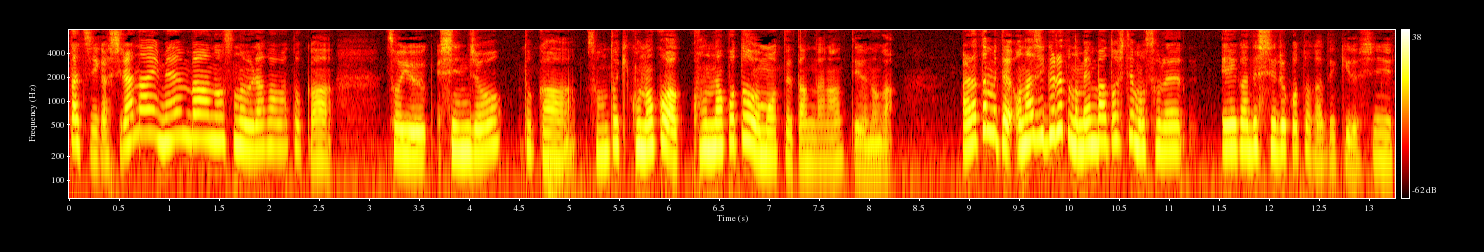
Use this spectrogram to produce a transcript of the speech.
たちが知らないメンバーのその裏側とか、そういう心情とか、その時この子はこんなことを思ってたんだなっていうのが、改めて同じグループのメンバーとしてもそれ、映画で知ることができるし、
